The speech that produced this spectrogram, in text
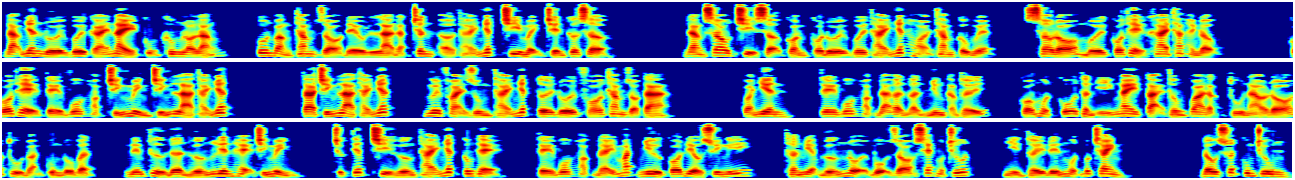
Đạo nhân đối với cái này cũng không lo lắng, côn bằng thăm dò đều là đặt chân ở thái nhất chi mệnh trên cơ sở. Đằng sau chỉ sợ còn có đối với thái nhất hỏi thăm cầu nguyện sau đó mới có thể khai thác hành động. Có thể tề vô hoặc chính mình chính là thái nhất. Ta chính là thái nhất, ngươi phải dùng thái nhất tới đối phó thăm dò ta. Quả nhiên, tề vô hoặc đã ẩn ẩn nhưng cảm thấy, có một cô thần ý ngay tại thông qua đặc thù nào đó thủ đoạn cùng đồ vật, nếm thử đơn hướng liên hệ chính mình, trực tiếp chỉ hướng thái nhất công thể. Tề vô hoặc đáy mắt như có điều suy nghĩ, thần niệm hướng nội bộ dò xét một chút, nhìn thấy đến một bức tranh. Đầu xuất cung trung,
